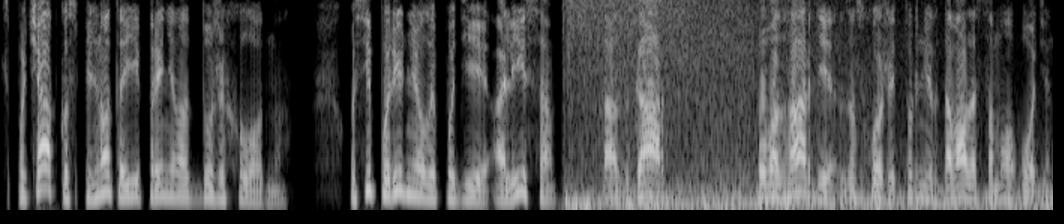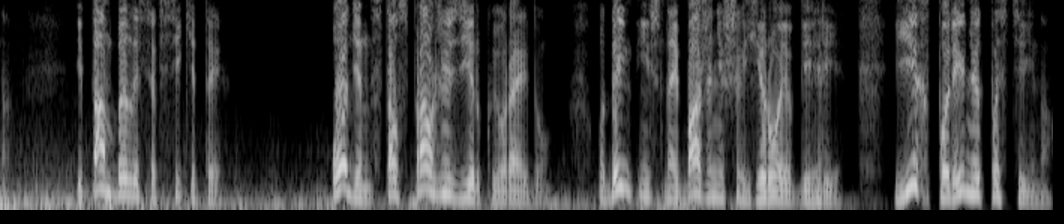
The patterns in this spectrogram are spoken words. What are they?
спочатку спільнота її прийняла дуже холодно. Усі порівнювали події Аліса та Асгард. По Вазгарді за схожий турнір давали самого Одіна. І там билися всі кити. Одін став справжньою зіркою рейду, один із найбажаніших героїв в ігрі. Їх порівнюють постійно.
